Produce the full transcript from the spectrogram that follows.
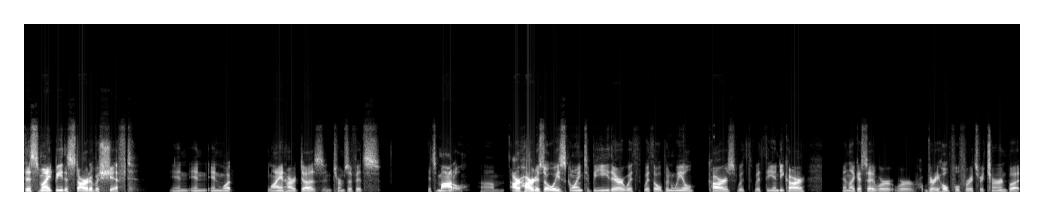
this might be the start of a shift in in in what Lionheart does in terms of its its model. Um, our heart is always going to be there with with open wheel cars with with the IndyCar, and like I said, we're we're very hopeful for its return, but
